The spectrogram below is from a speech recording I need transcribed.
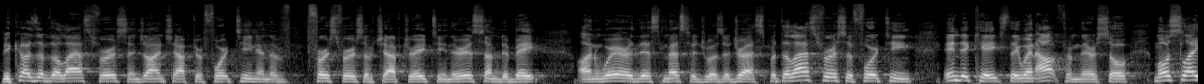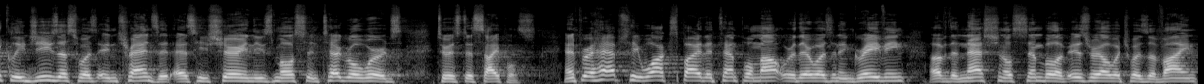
Because of the last verse in John chapter 14 and the first verse of chapter 18, there is some debate on where this message was addressed. But the last verse of 14 indicates they went out from there. So, most likely, Jesus was in transit as he's sharing these most integral words to his disciples. And perhaps he walks by the Temple Mount where there was an engraving of the national symbol of Israel, which was a vine.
